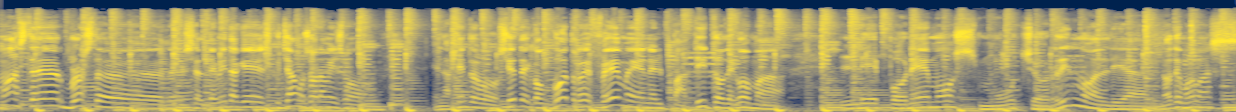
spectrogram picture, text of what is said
Master Blaster es el temita que escuchamos ahora mismo en la 107.4 FM en el patito de goma. Le ponemos mucho ritmo al día. No te muevas.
